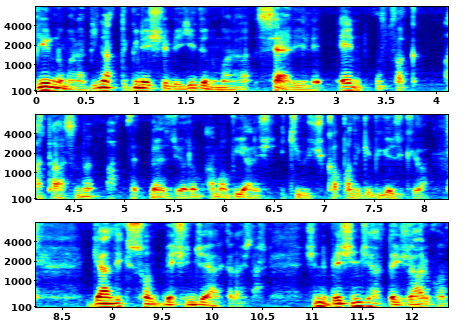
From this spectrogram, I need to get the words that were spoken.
bir numara Binatlı Güneşi ve yedi numara seriyeli en ufak hatasını affetmez diyorum. Ama bu yarış 2-3 kapalı gibi gözüküyor. Geldik son 5. arkadaşlar. Şimdi 5. hatta Jargon.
